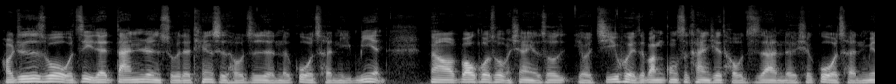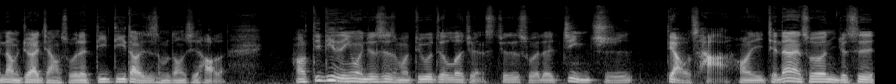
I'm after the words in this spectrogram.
好，就是说我自己在担任所谓的天使投资人的过程里面，那包括说我们现在有时候有机会在帮公司看一些投资案的一些过程里面，那我们就来讲所谓的滴滴到底是什么东西好了。好，滴滴的英文就是什么 due diligence，就是所谓的尽职调查。好，以简单来说，你就是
